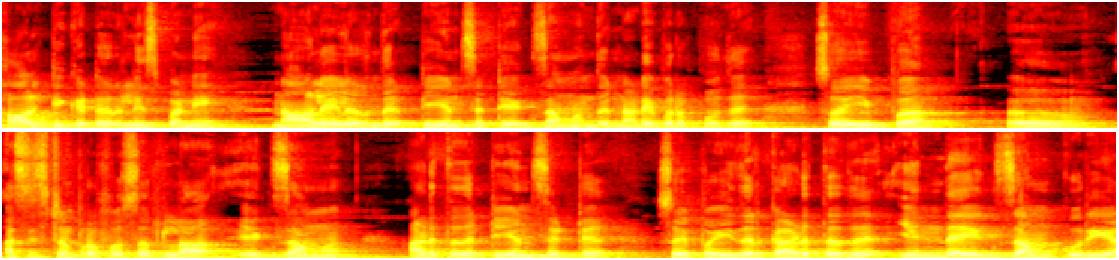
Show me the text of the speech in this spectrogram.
ஹால் டிக்கெட்டை ரிலீஸ் பண்ணி நாளையிலேருந்து டிஎன் செட்டு எக்ஸாம் வந்து நடைபெற போகுது ஸோ இப்போ அசிஸ்டன்ட் ப்ரொஃபஸர் லா எக்ஸாமு அடுத்தது டிஎன் செட்டு ஸோ இப்போ இதற்கு அடுத்தது எந்த எக்ஸாமுக்குரிய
